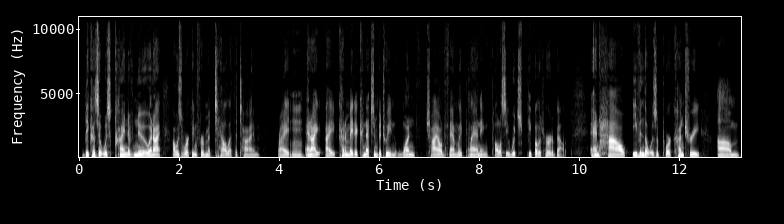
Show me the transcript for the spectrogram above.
because it was kind of new. And I, I was working for Mattel at the time, right? And I, I kind of made a connection between one child family planning policy, which people had heard about, and how, even though it was a poor country, um,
